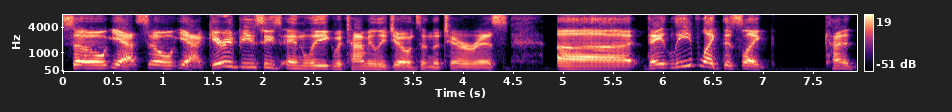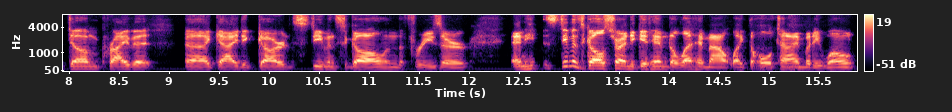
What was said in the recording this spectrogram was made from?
So yeah, so yeah, Gary Busey's in league with Tommy Lee Jones and the terrorists. Uh, they leave like this like kind of dumb private uh, guy to guard Steven Seagal in the freezer, and he, Steven Seagal's trying to get him to let him out like the whole time, but he won't.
